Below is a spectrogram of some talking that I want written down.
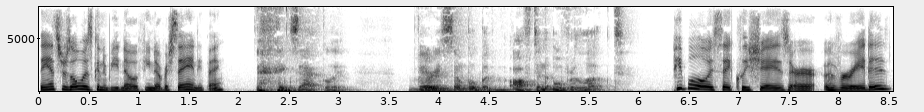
the answer is always going to be no if you never say anything. exactly. Very simple, but often overlooked. People always say cliches are overrated,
